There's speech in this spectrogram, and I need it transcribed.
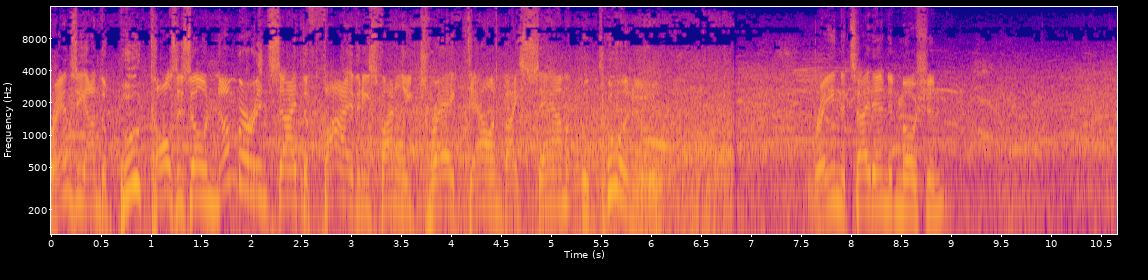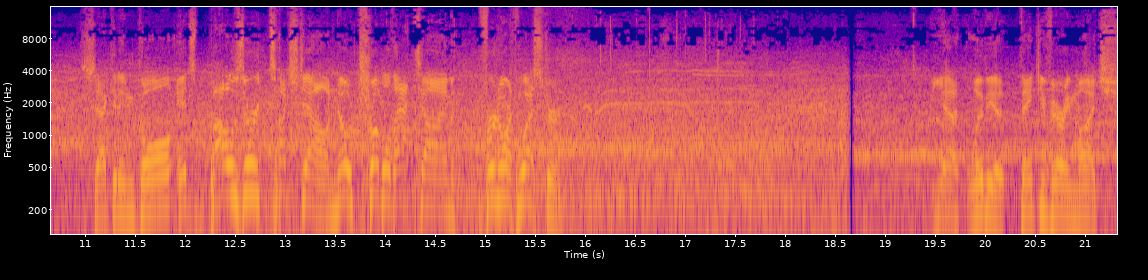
Ramsey on the boot calls his own number inside the five, and he's finally dragged down by Sam Okuayinonu. Raine, the tight end in motion. Second and goal. It's Bowser, touchdown. No trouble that time for Northwestern. Yeah, Livia, thank you very much.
